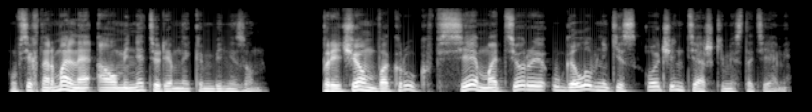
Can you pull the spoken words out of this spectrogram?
У всех нормальная, а у меня тюремный комбинезон. Причем вокруг все матерые уголовники с очень тяжкими статьями.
